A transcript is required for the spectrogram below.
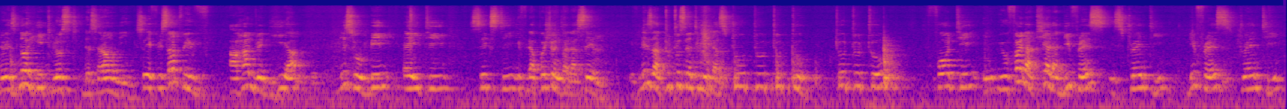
there is no heat lost to the surrounding. So if you start with 100 here, this will be 80, 60 if the positions are the same. If these are 2, 2 centimeters, 2, 2, 2, 2, 2, 2, 2, 40, you'll find that here the difference is 20, difference 20.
